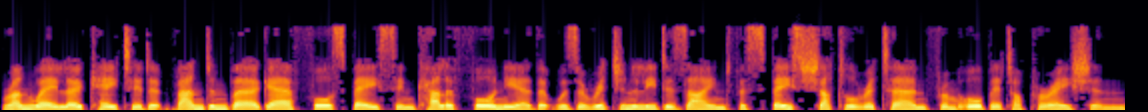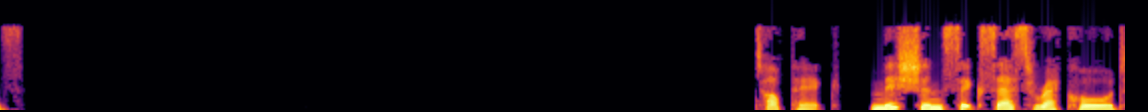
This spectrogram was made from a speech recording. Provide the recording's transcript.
runway located at Vandenberg Air Force Base in California that was originally designed for Space Shuttle return from orbit operations. Topic Mission success record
